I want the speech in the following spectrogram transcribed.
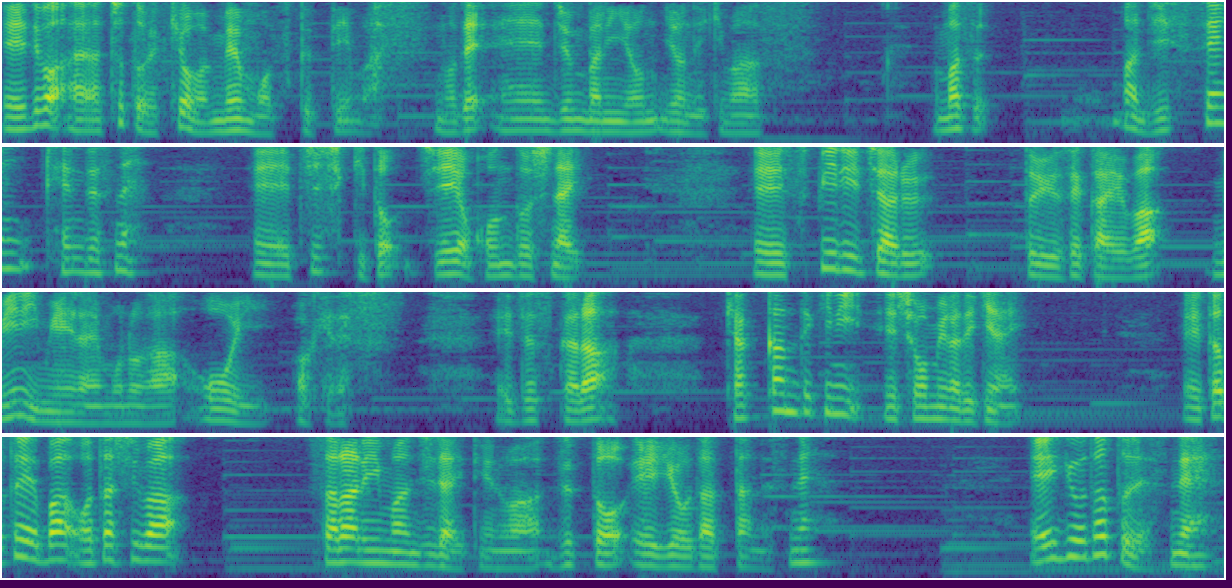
えでは、ちょっと今日はメモを作っていますので、え順番に読んでいきます。まず、まあ、実践編ですね。えー、知識と知恵を混同しない。えー、スピリチュアルという世界は目に見えないものが多いわけです。えー、ですから、客観的に証明ができない。え、例えば私はサラリーマン時代というのはずっと営業だったんですね。営業だとですね、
